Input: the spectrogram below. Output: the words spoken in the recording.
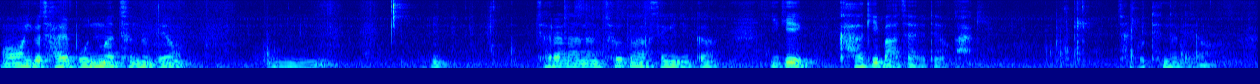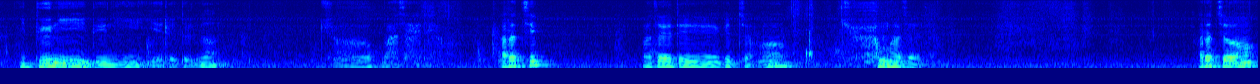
어, 이거 잘 못 맞췄는데요. 음, 이 자라나는 초등학생이니까 이게 각이 맞아야 돼요, 각이. 잘 못했는데요. 이 는이, 는이 예를 들면 쭉 맞아야 돼요. 알았지? 맞아야 되겠죠? 어? 쭉 맞아야 돼요. 알았죠?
